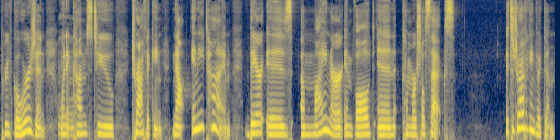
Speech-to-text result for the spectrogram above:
prove coercion when it mm-hmm. comes to trafficking. Now, anytime there is a minor involved in commercial sex, it's a trafficking victim.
